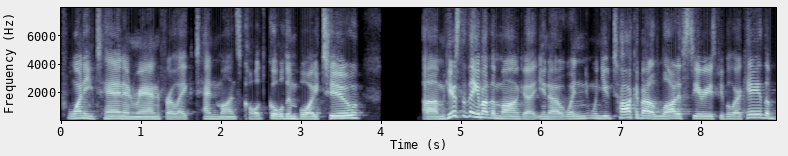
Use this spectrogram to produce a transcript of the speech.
2010 and ran for like 10 months called Golden Boy 2. Um, here's the thing about the manga, you know, when when you talk about a lot of series, people are like, hey, the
